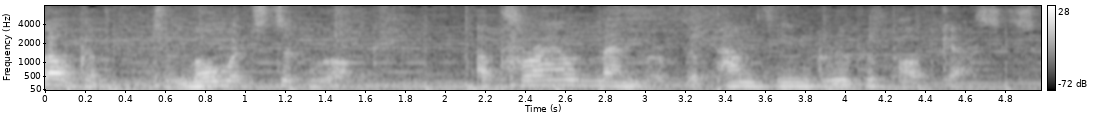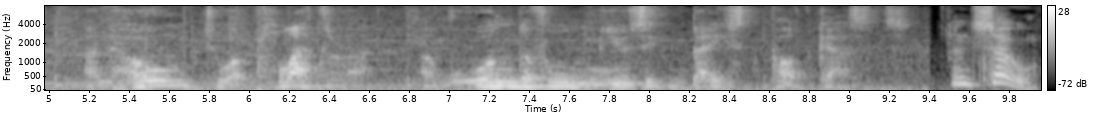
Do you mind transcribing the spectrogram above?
Welcome to Moments That Rock, a proud member of the Pantheon group of podcasts and home to a plethora of wonderful music based podcasts. And so,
